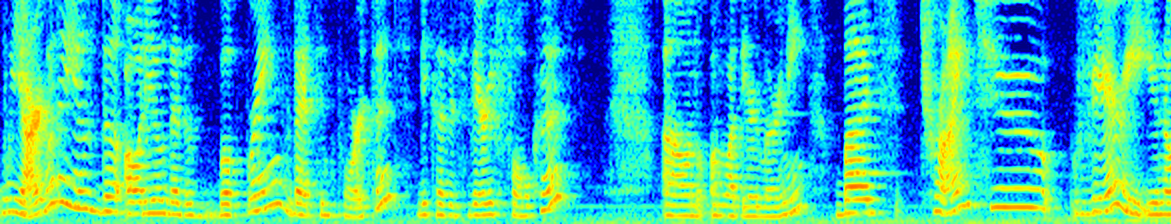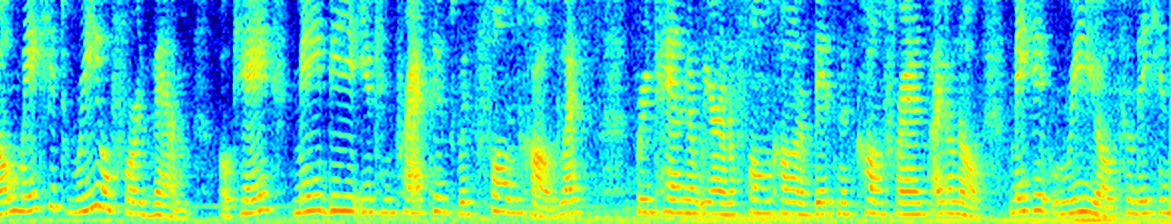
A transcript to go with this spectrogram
we are going to use the audio that the book brings that's important because it's very focused on, on what they're learning but try to vary you know make it real for them okay? Maybe you can practice with phone calls. Let's pretend that we are on a phone call on a business conference i don't know. Make it real so they can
